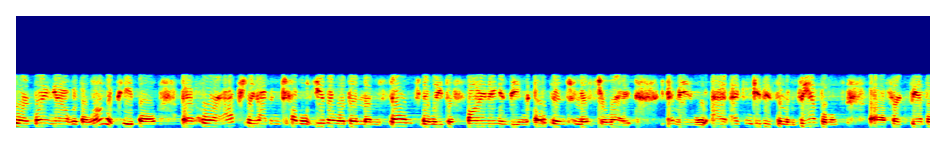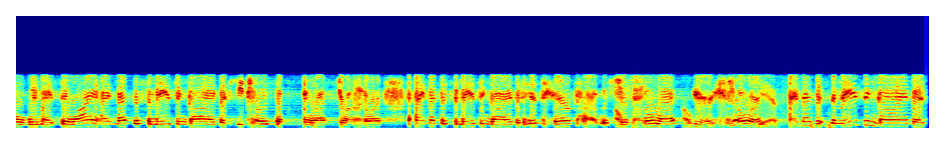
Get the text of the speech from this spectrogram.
who are going out with a lot of people, but who are actually having trouble even within themselves really defining and being open to Mr. Right. I mean, I, I can give you some examples. Uh, for example, we might say, well, I, I met this amazing guy, but he chose the restaurant, or I met this amazing guy, but his haircut was just okay. so last okay. year. You know, or yes. I met this amazing guy, but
